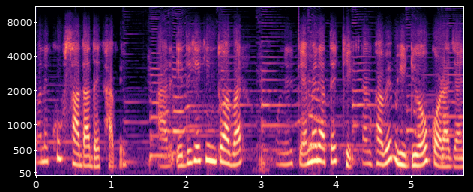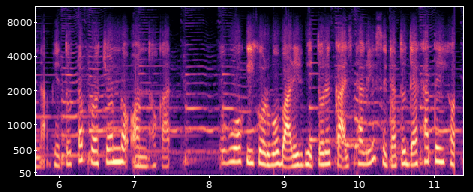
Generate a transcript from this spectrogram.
মানে খুব সাদা দেখাবে। আর এদিকে কিন্তু আবার ফোনের ক্যামেরাতে ঠিকঠাকভাবে ভিডিও করা যায় না, ভেতরটা প্রচণ্ড অন্ধকার। তবুও কি করব, বাড়ির ভেতরে কাজ থাকলে সেটা তো দেখাতেই হয়।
